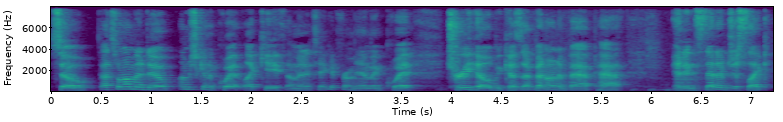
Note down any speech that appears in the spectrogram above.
So that's what I'm gonna do. I'm just gonna quit like Keith. I'm gonna take it from him and quit Tree Hill because I've been on a bad path. And instead of just like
